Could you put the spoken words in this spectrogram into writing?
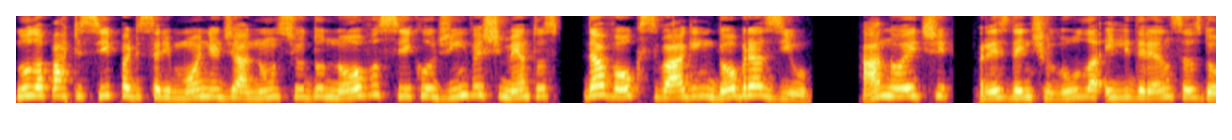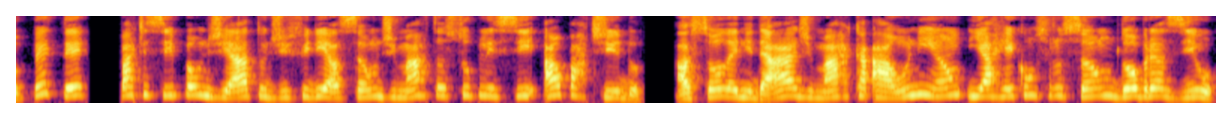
Lula participa de cerimônia de anúncio do novo ciclo de investimentos da Volkswagen do Brasil. À noite, presidente Lula e lideranças do PT participam de ato de filiação de Marta Suplicy ao partido. A solenidade marca a união e a reconstrução do Brasil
